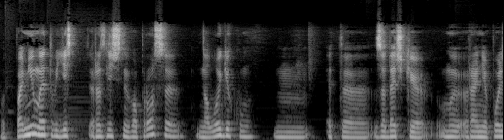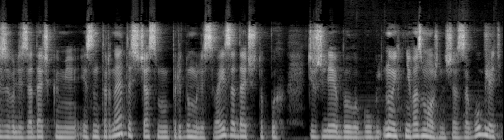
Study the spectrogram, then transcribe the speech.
Вот. Помимо этого есть различные вопросы на логику. Это задачки, мы ранее пользовались задачками из интернета, сейчас мы придумали свои задачи, чтобы их тяжелее было гуглить. Ну, их невозможно сейчас загуглить,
